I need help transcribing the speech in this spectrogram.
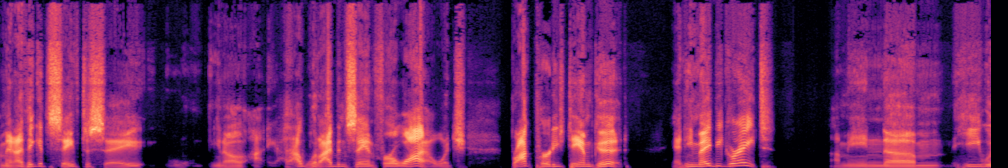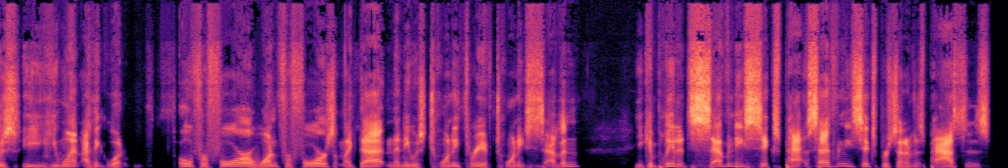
I mean i think it's safe to say you know, I, I, what I've been saying for a while, which Brock Purdy's damn good, and he may be great. I mean, um, he was he he went I think what 0 for 4 or 1 for 4 something like that and then he was 23 of 27. He completed 76 pa- 76% of his passes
